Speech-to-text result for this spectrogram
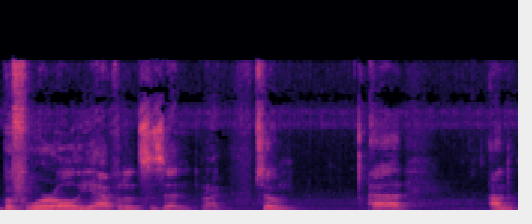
before all the evidence is in, right? So, uh, and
